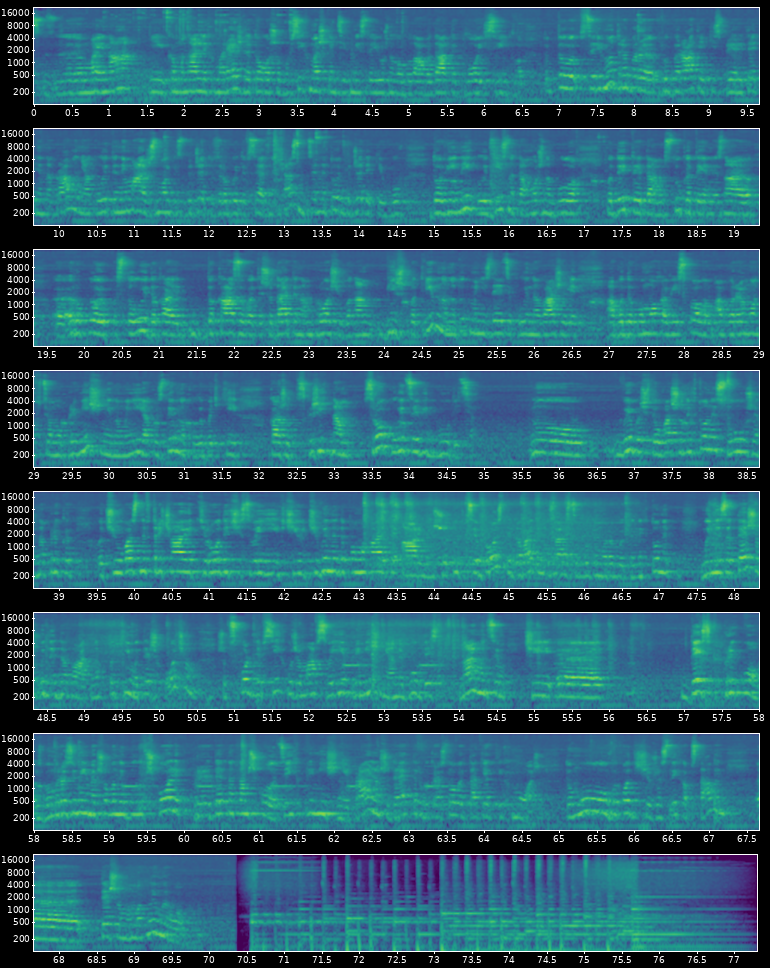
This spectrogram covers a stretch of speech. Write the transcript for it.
майна і комунальних мереж для того, щоб у всіх мешканців міста Южного була вода, тепло і світло. Тобто, все рівно треба вибирати якісь пріоритетні направлення. А коли ти не маєш змоги з бюджету зробити все одночасно, це не той бюджет, який був до війни, коли дійсно там можна було ходити там, стукати, не знаю, рукою по столу і дока- доказувати, що дайте нам гроші, бо нам більш потрібно. Ну тут мені здається, коли наважили або допомога військовим, або ремонт в цьому приміщенні, ну мені якось дивно, коли батьки кажуть, скажіть нам срок, коли це відбудеться. Ну, вибачте, у вас що ніхто не служить, наприклад, чи у вас не втрачають родичі своїх, чи, чи ви не допомагаєте армії, що тут все бросьте, давайте ми зараз це будемо робити. Ніхто не ми не за те, щоб не давати. Навпаки, ми теж хочемо, щоб спорт для всіх уже мав своє приміщення, а не був десь найманцем чи. Е, Десь при комусь, бо ми розуміємо, якщо вони були в школі, пріоритетна там школа, це їх приміщення. І правильно, що директор використовує так, як їх може. Тому, виходячи вже з тих обставин, е, те, що ми могли, ми робимо.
